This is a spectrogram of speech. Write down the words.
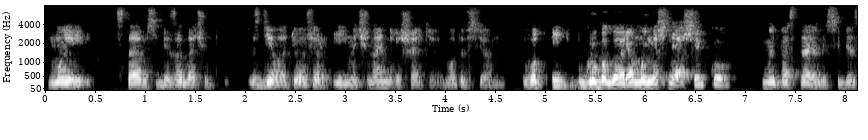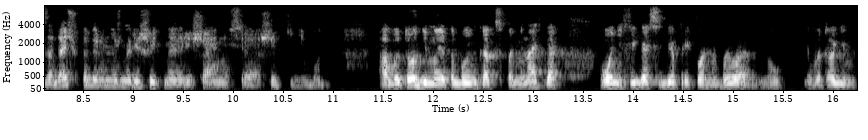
мы ставим себе задачу сделать офер и начинаем решать ее. Вот и все. Вот и, грубо говоря, мы нашли ошибку, мы поставили себе задачу, которую нужно решить, мы ее решаем, и все, ошибки не будет. А в итоге мы это будем как вспоминать, как, о, нифига себе, прикольно было. Ну, в итоге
